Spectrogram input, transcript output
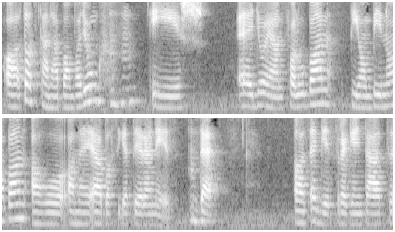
A Toszkánában vagyunk, uh-huh. és egy olyan faluban, Piombinoban, ahol, amely Elba szigetére néz. Uh-huh. De az egész regényt át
